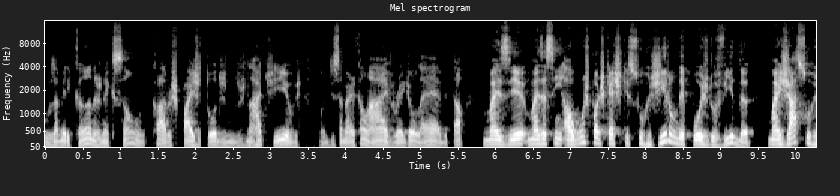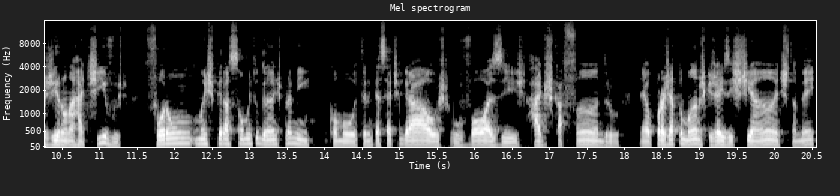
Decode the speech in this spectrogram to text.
os americanos, né, que são, claro, os pais de todos dos narrativos, o This American Live, Radio Lab e tal. Mas, mas assim, alguns podcasts que surgiram depois do Vida, mas já surgiram narrativos, foram uma inspiração muito grande para mim como 37 Graus, o Vozes, Rádio Escafandro, é, o Projeto Humanos, que já existia antes também.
